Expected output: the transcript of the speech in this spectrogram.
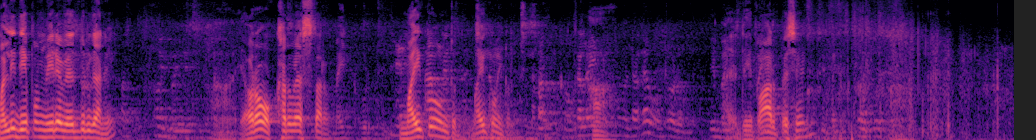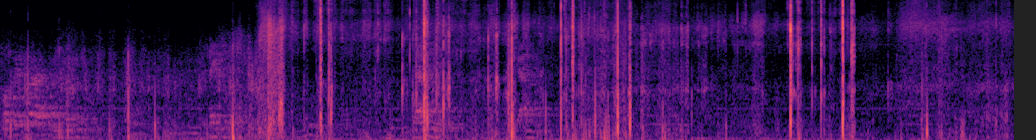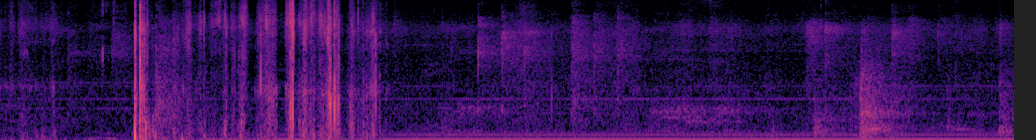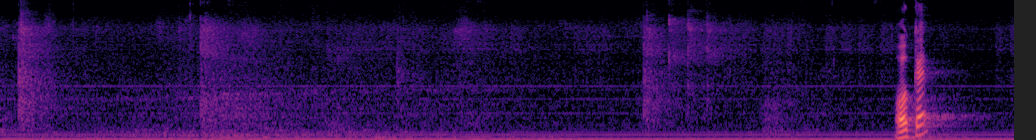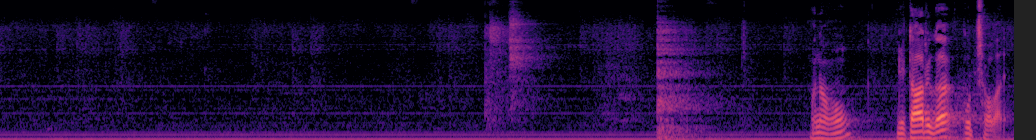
మళ్ళీ దీపం మీరే వేద్దురు కానీ ఎవరో ఒక్కరు వేస్తారు. మైకు ఉంటుంది మైకు ఉంటుంది. దీపం ఆర్పేసేయండి. ఓకే మనం నిటారుగా కూర్చోవాలి.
